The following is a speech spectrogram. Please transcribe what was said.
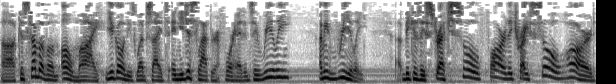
Because uh, some of them, oh my, you go on these websites and you just slap your forehead and say, really? I mean, really? because they stretch so far, they try so hard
